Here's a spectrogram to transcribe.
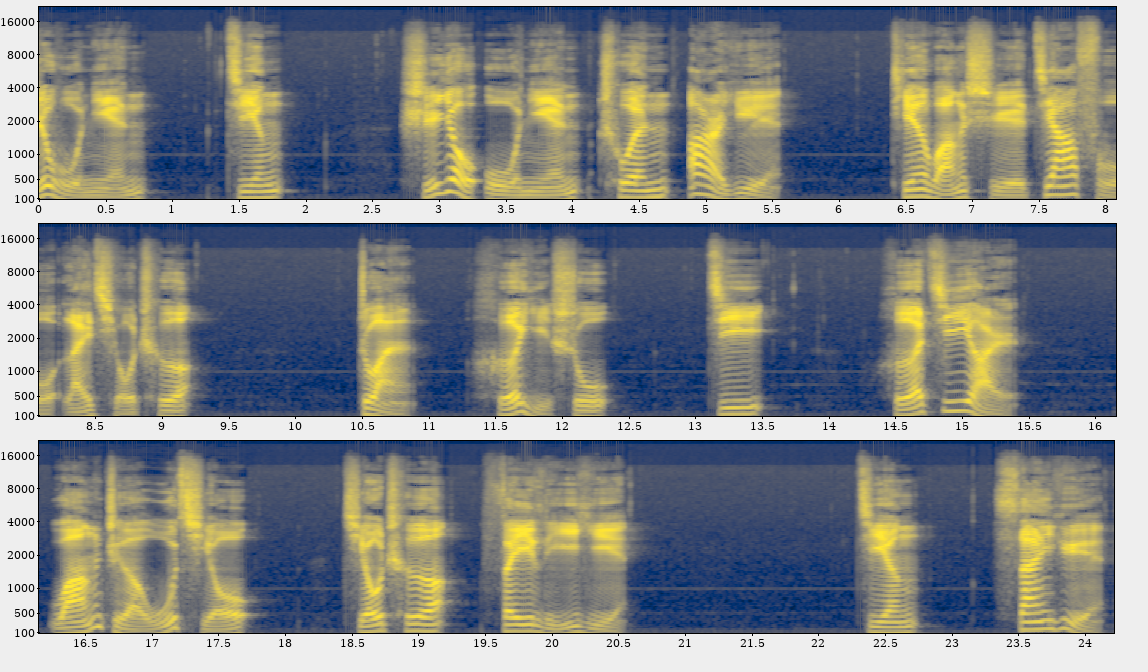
十五年，经十又五年春二月，天王使家府来求车。传何以书？姬何姬耳？王者无求，求车非礼也。经三月，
